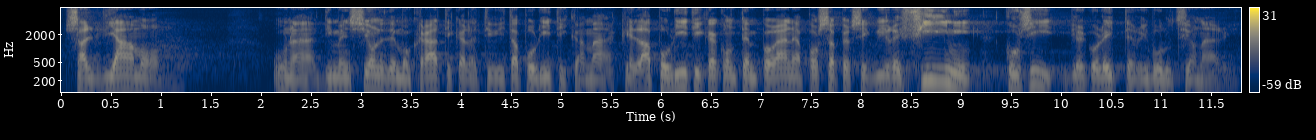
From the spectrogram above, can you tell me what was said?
Salviamo una dimensione democratica all'attività politica, ma che la politica contemporanea possa perseguire fini così, virgolette, rivoluzionari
